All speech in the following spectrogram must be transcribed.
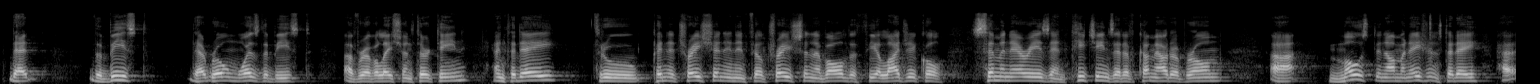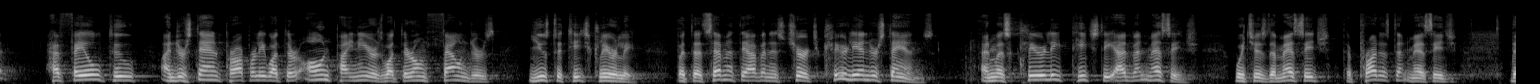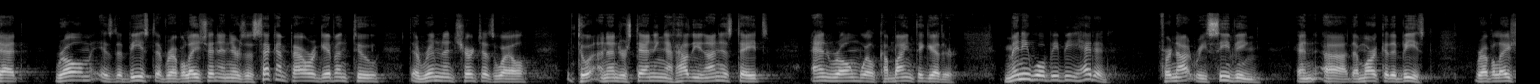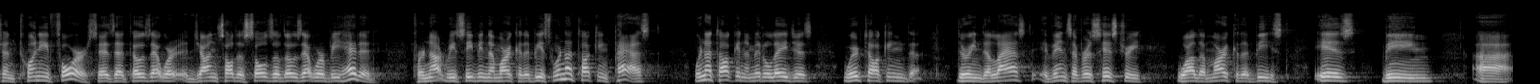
that the beast, that Rome was the beast of Revelation 13, and today, through penetration and infiltration of all the theological seminaries and teachings that have come out of Rome, uh, most denominations today ha have failed to understand properly what their own pioneers, what their own founders used to teach clearly. But the Seventh-day Adventist Church clearly understands and must clearly teach the Advent message, which is the message, the Protestant message, that Rome is the beast of Revelation, and there's a second power given to the remnant church as well, to an understanding of how the United States and Rome will combine together. Many will be beheaded for not receiving and, uh, the mark of the beast. Revelation 24 says that those that were, John saw the souls of those that were beheaded for not receiving the mark of the beast. We're not talking past. We're not talking the Middle Ages. We're talking the, during the last events of Earth's history while the mark of the beast is being, uh,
